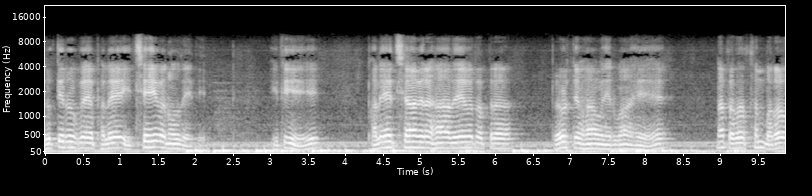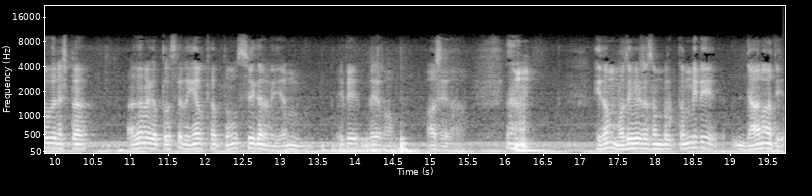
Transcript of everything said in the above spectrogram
तृप्तिरूपे फले इच्छैव नोदेति इति फलेच्छाविरहादेव तत्र प्रवृत्तिभावनिर्वाहे न तदर्थं बलवदनिष्ठ अजनकत्वस्य लिङ्गर्थत्वं स्वीकरणीयम् इति तेषाम् आशयः इदं मधुविषसम्पृक्तम् इति जानाति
